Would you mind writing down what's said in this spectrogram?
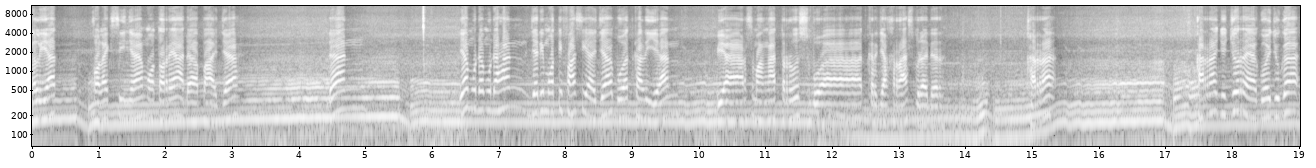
ngeliat koleksinya motornya ada apa aja. Dan ya mudah-mudahan jadi motivasi aja buat kalian biar semangat terus buat kerja keras brother. Karena karena jujur ya gue juga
